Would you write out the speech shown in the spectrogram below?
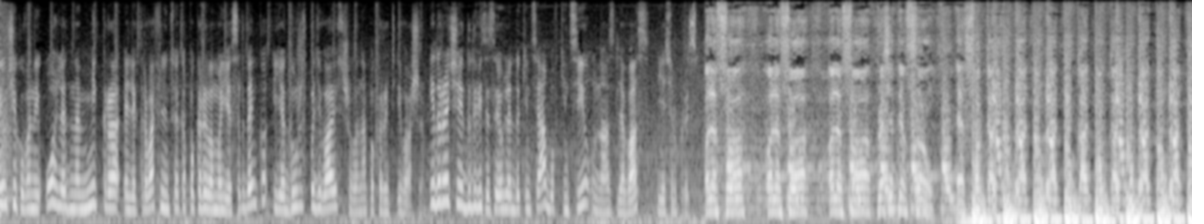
Неочікуваний огляд на мікроелектровафельницю, яка покорила моє серденько, і я дуже сподіваюся, що вона покорить і ваше. І до речі, додивіться цей огляд до кінця, бо в кінці у нас для вас є сюрприз. Olha só, olha só, olha só, preste atenção. É só catuca, tuca, tuca, tuca, tuca, tuca,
